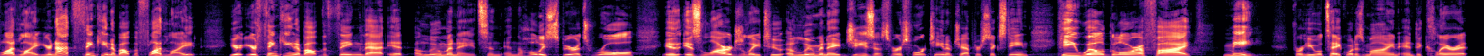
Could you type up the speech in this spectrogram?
floodlight, you're not thinking about the floodlight. You're, you're thinking about the thing that it illuminates. And, and the Holy Spirit's role is, is largely to illuminate Jesus. Verse 14 of chapter 16 He will glorify me, for he will take what is mine and declare it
